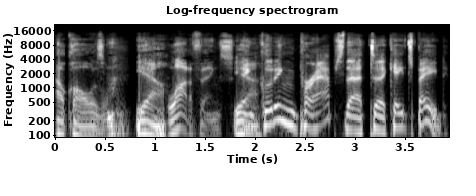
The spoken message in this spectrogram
alcoholism. yeah, A lot of things, Yeah. including perhaps that uh, Kate Spade,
